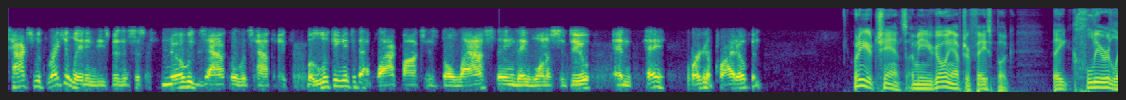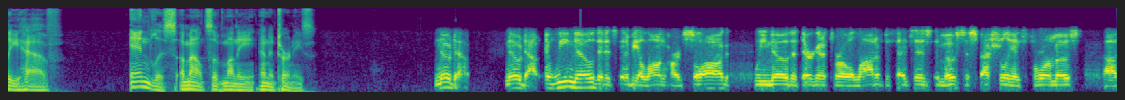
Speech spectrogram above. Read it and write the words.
tasked with regulating these businesses know exactly what's happening. But looking into that black box is the last thing they want us to do. And hey, we're going to pry it open. What are your chances? I mean, you're going after Facebook. They clearly have endless amounts of money and attorneys. No doubt no doubt. And we know that it's going to be a long, hard slog. We know that they're going to throw a lot of defenses, and most especially and foremost, uh,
